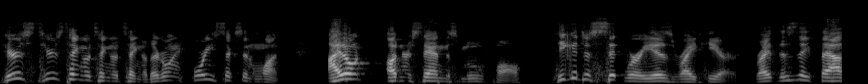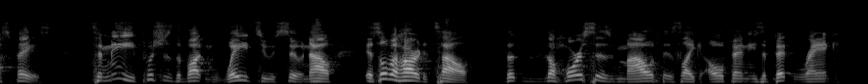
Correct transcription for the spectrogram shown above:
Here's here's Tango Tango Tango. They're going 46 and one. I don't understand this move, Paul. He could just sit where he is right here, right? This is a fast pace. To me, he pushes the button way too soon. Now it's a little bit hard to tell. The the horse's mouth is like open. He's a bit rank.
